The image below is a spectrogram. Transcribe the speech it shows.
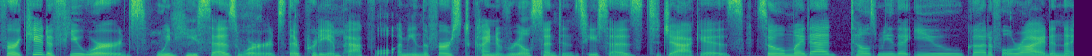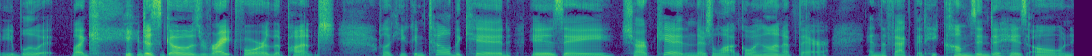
For a kid, a few words, when he says words, they're pretty impactful. I mean, the first kind of real sentence he says to Jack is, So my dad tells me that you got a full ride and that you blew it. Like, he just goes right for the punch. Like, you can tell the kid is a sharp kid and there's a lot going on up there. And the fact that he comes into his own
